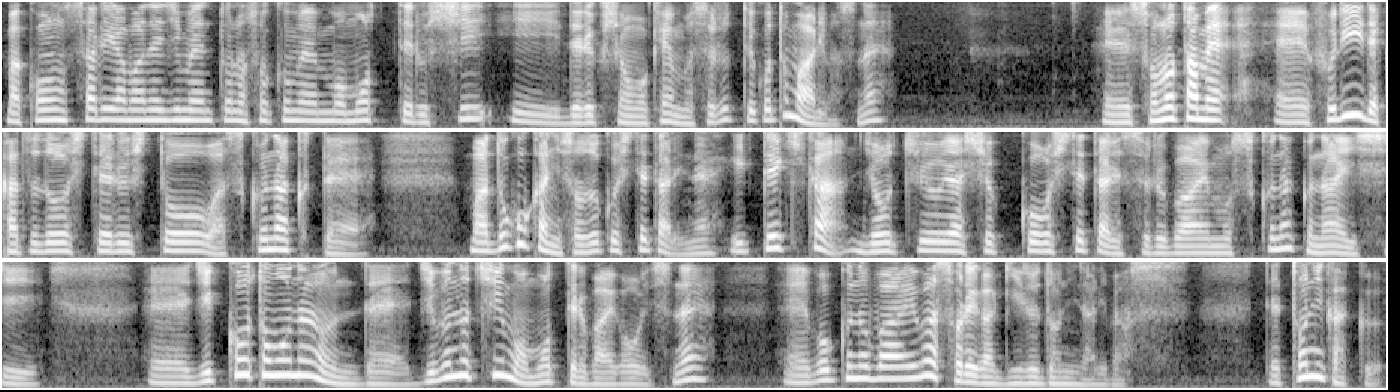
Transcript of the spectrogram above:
まあ、コンサルやマネジメントの側面も持ってるしディレクションを兼務するっていうこともありますね。えー、そのため、えー、フリーで活動してる人は少なくて、まあ、どこかに所属してたりね、一定期間常駐や出向してたりする場合も少なくないし、えー、実行を伴うんで自分のチームを持ってる場合が多いですね。え僕の場合はそれがギルドになります。でとにかく、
